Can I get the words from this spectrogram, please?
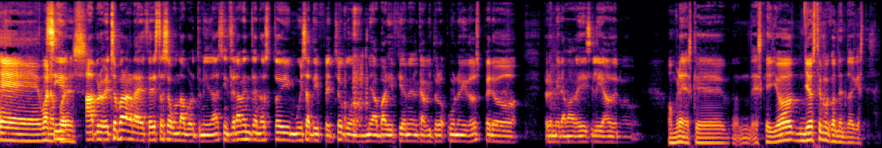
Eh, bueno, Sí, pues... Aprovecho para agradecer esta segunda oportunidad. Sinceramente no estoy muy satisfecho con mi aparición en el capítulo 1 y 2, pero, pero mira, me habéis liado de nuevo. Hombre, es que, es que yo, yo estoy muy contento de que estés aquí.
